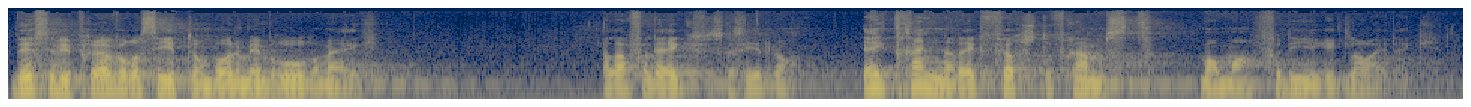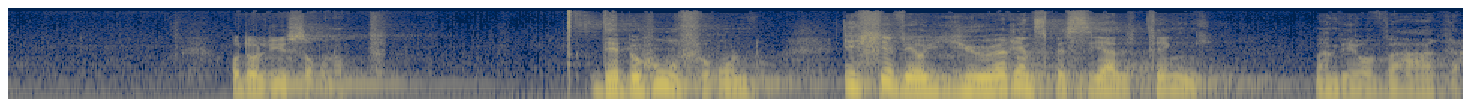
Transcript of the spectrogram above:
Det som vi prøver å si til om både min bror og meg, eller iallfall jeg skal si det, da Jeg trenger deg først og fremst, mamma, fordi jeg er glad i deg. Og da lyser hun opp. Det er behov for hun, ikke ved å gjøre en spesiell ting, men ved å være.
